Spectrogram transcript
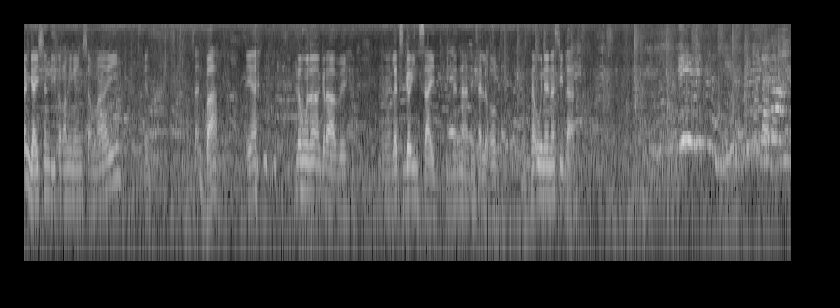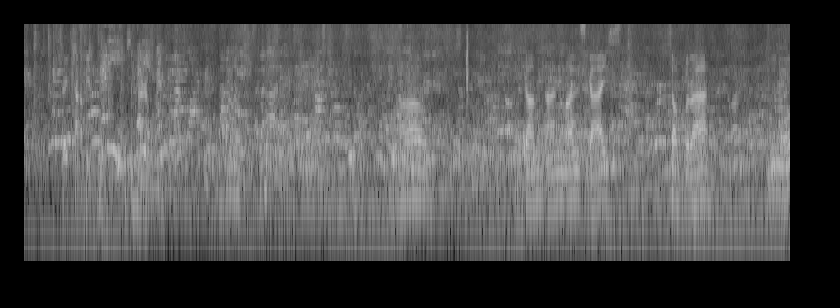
Ayan guys, nandito kami ngayon sa may... Ayan. Saan ba? Ayan. Lang, ah, grabe. Let's go inside. Tignan natin sa loob. Nauna na sila. Hey, wait for them here. Wait for them here. Sir Chapit. Sa harapan. Wow. Ang daming animals, guys. Sobra. Yun o.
